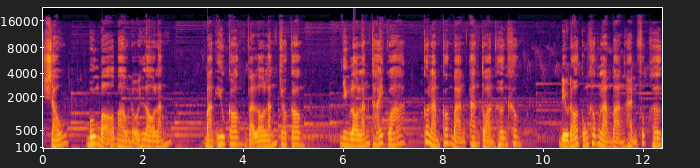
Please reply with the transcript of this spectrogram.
6. Buông bỏ bao nỗi lo lắng. Bạn yêu con và lo lắng cho con, nhưng lo lắng thái quá có làm con bạn an toàn hơn không? điều đó cũng không làm bạn hạnh phúc hơn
